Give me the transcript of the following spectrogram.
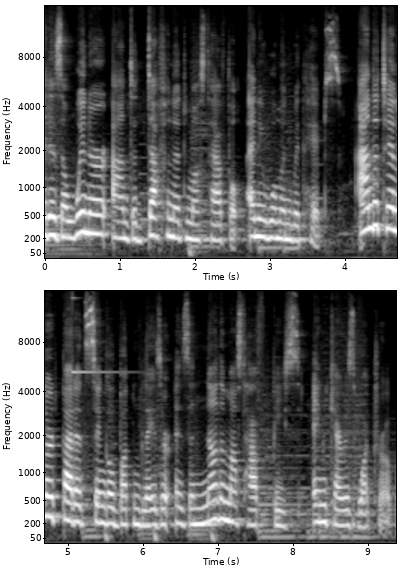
It is a winner and a definite must-have for any woman with hips. And the tailored padded single button blazer is another must-have piece in Kerry's wardrobe.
